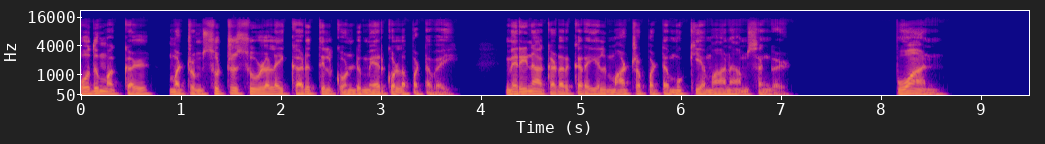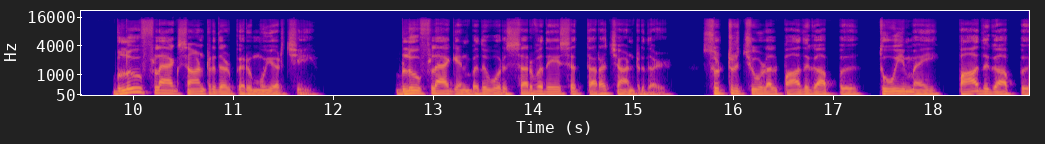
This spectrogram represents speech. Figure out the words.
பொதுமக்கள் மற்றும் சுற்றுச்சூழலை கருத்தில் கொண்டு மேற்கொள்ளப்பட்டவை. மெரினா கடற்கரையில் மாற்றப்பட்ட முக்கியமான அம்சங்கள். ஒன். ப்ளூ ஃபிளாக் சான்றிதழ் பெறும் முயற்சி. ப்ளூ ஃபிளாக் என்பது ஒரு சர்வதேச தரச் சான்றிதழ். சுற்றுச்சூழல் பாதுகாப்பு தூய்மை பாதுகாப்பு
